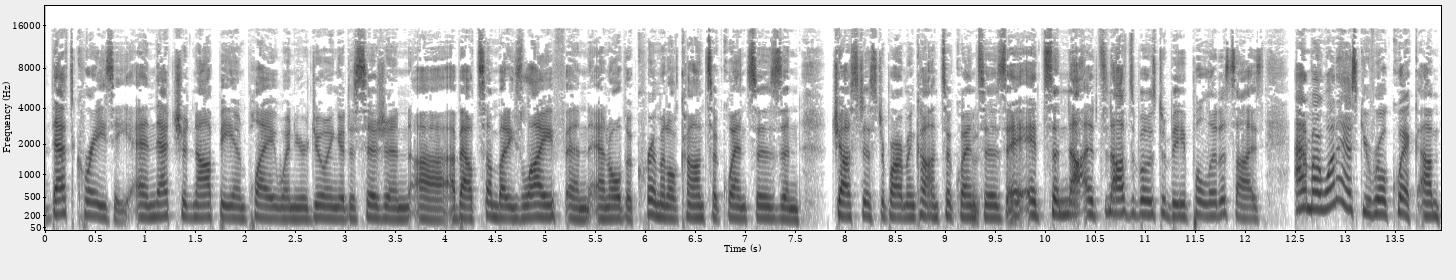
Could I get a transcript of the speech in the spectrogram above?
that's crazy. And that should not be in play when you're doing a decision uh, about somebody's life and, and all the criminal consequences and Justice Department consequences. It's a not, it's not supposed to be politicized. Adam, I want to ask you real quick. Um,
